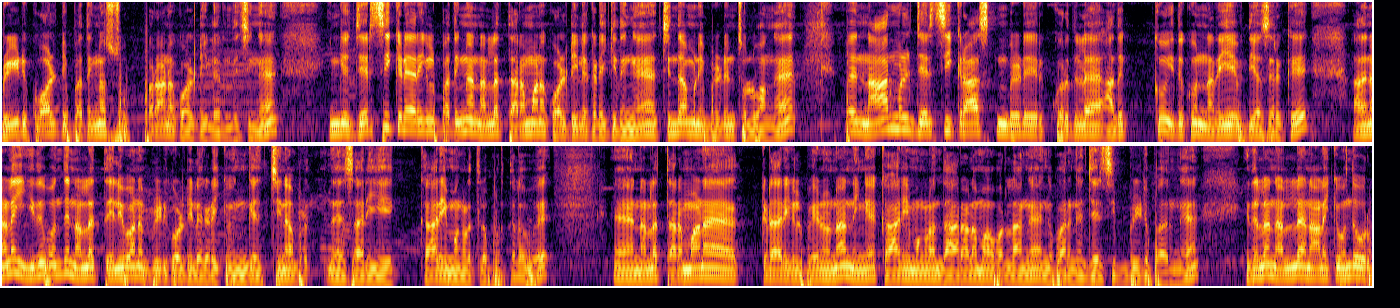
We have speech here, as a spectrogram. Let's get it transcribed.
ப்ரீடு குவாலிட்டி பார்த்திங்கன்னா சூப்பரான குவாலிட்டியில் இருந்துச்சுங்க. இங்கே ஜெர்சி கிடாரிகள் பார்த்திங்கன்னா நல்ல தரமான குவாலிட்டியில் கிடைக்குதுங்க. சிந்தாமணி ப்ரீடுன்னு சொல்லுவாங்க. இப்போ நார்மல் ஜெர்சி கிராஸ் ப்ரீடு இருக்கிறதுல அதுக்கும் இதுக்கும் நிறைய வித்தியாசம் இருக்குது அதனால் இது வந்து நல்ல தெளிவான ப்ரீடு குவாலிட்டியில் கிடைக்கும். இங்கே சீனா சாரி காரியமங்கலத்தில் பொறுத்தளவு. நல்ல தரமான கிடாரிகள் வேணும்னா நீங்கள் காரியமங்கலம் தாராளமாக வரலாங்க. இங்கே பாருங்கள் ஜெர்சி ப்ரீடு பாருங்கள் இதெல்லாம் நல்ல நாளைக்கு வந்து ஒரு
